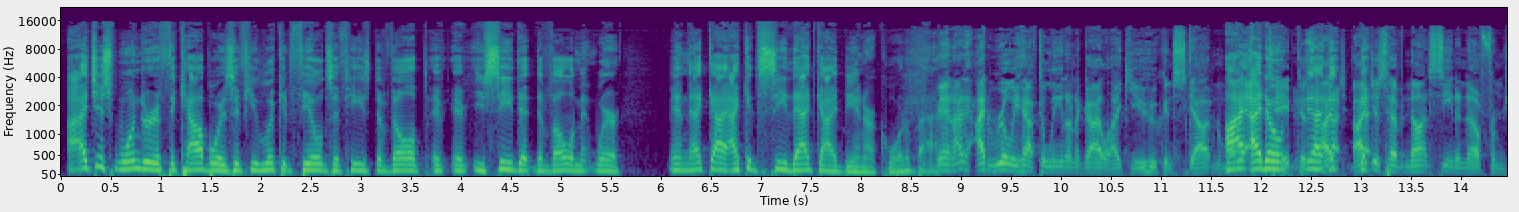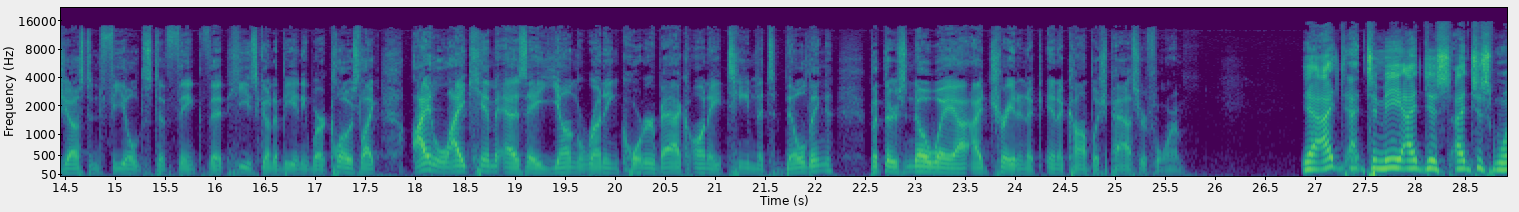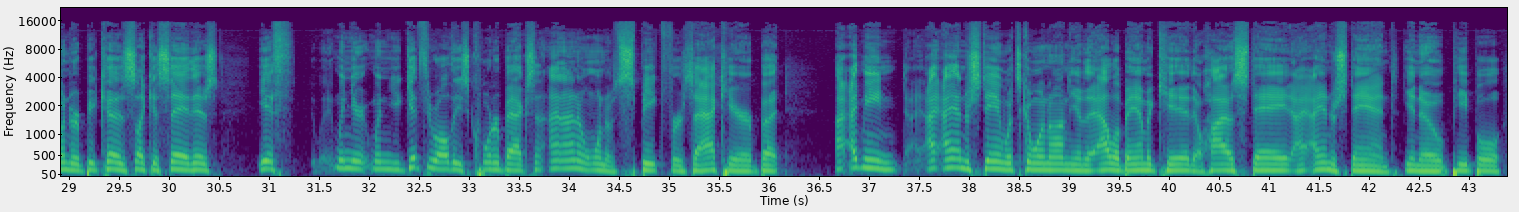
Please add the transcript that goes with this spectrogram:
I just wonder if the Cowboys, if you look at Fields, if he's developed, if, if you see that development where Man, that guy, I could see that guy being our quarterback. Man, I'd, I'd really have to lean on a guy like you who can scout and watch I, I don't because yeah, I, I, just have not seen enough from Justin Fields to think that he's going to be anywhere close. Like I like him as a young running quarterback on a team that's building, but there's no way I, would trade an, an accomplished passer for him. Yeah, I to me, I just I just wonder because, like I say, there's if when you're when you get through all these quarterbacks, and I don't want to speak for Zach here, but I, mean, I, I, understand what's going on. You know, the Alabama kid, Ohio State. I, I, understand. You know, people.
